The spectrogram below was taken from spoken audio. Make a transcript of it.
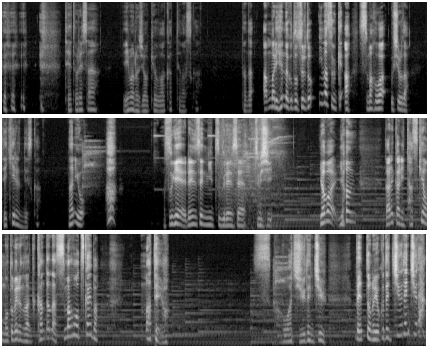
テトレさん。今の状況分かってますか？なんだあんまり変なことすると今すぐけあスマホは後ろだ。できるんですか？何を？あすげえ連戦に次ぐ連戦。厳しい。やばいやん。誰かに助けを求めるのなんか簡単だ。スマホを使えば。待てよ。スマホは充電中。ベッドの横で充電中だ。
